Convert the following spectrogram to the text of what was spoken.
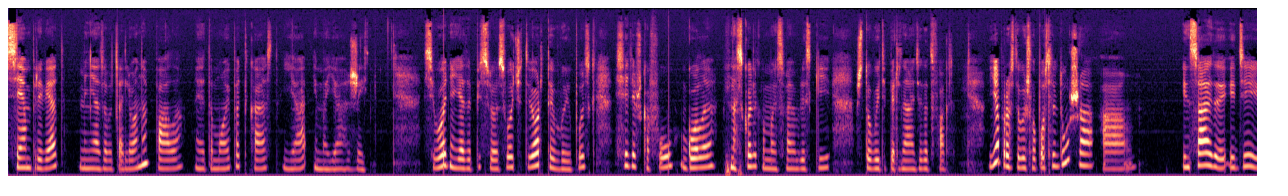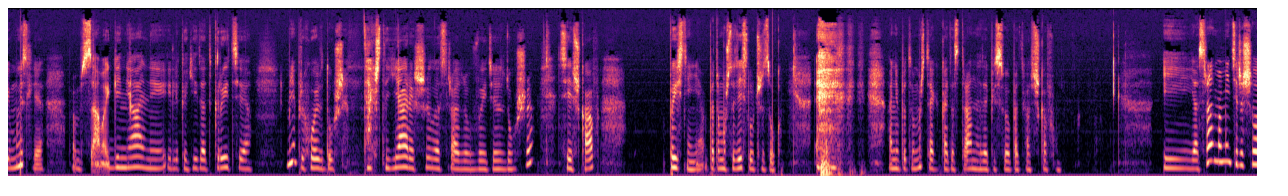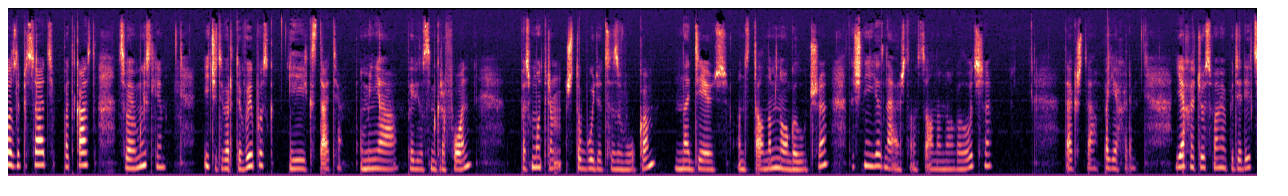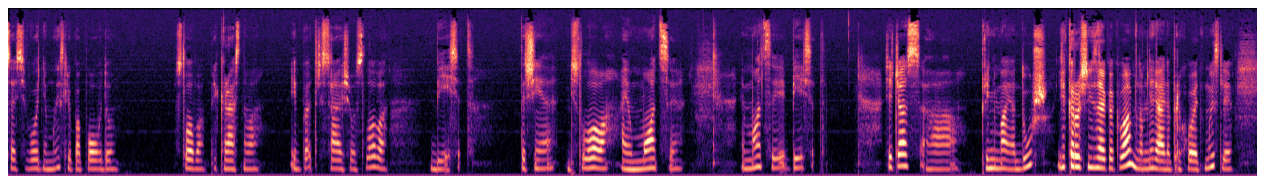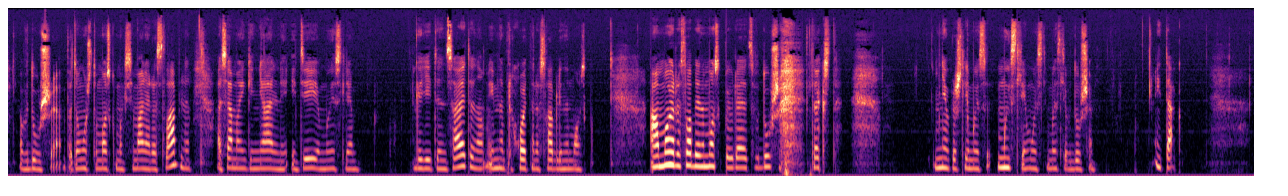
Всем привет! Меня зовут Алена Пала, и это мой подкаст «Я и моя жизнь». Сегодня я записываю свой четвертый выпуск, сидя в шкафу, голая, насколько мы с вами близки, что вы теперь знаете этот факт. Я просто вышла после душа, а инсайды, идеи, мысли, прям самые гениальные или какие-то открытия мне приходят в душе. Так что я решила сразу выйти из души, сесть в шкаф, Пояснение, потому что здесь лучше звук. а не потому, что я какая-то странная записываю подкаст в шкафу. И я сразу в моменте решила записать подкаст, свои мысли и четвертый выпуск. И, кстати, у меня появился микрофон. Посмотрим, что будет со звуком. Надеюсь, он стал намного лучше. Точнее, я знаю, что он стал намного лучше. Так что поехали. Я хочу с вами поделиться сегодня мыслью по поводу слова прекрасного и потрясающего слова бесит. Точнее, не слово, а эмоции. Эмоции бесят. Сейчас, а, принимая душ, я, короче, не знаю, как вам, но мне реально приходят мысли в душе, потому что мозг максимально расслаблен, а самые гениальные идеи, мысли, какие-то инсайты нам именно приходят на расслабленный мозг. А мой расслабленный мозг появляется в душе, так что мне пришли мысли, мысли, мысли, мысли в душе. Итак,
